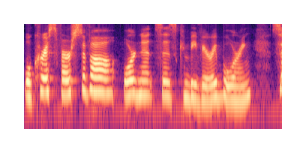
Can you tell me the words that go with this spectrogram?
Well, Chris, first of all, ordinances can be very boring. So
